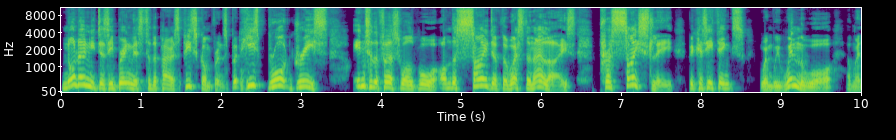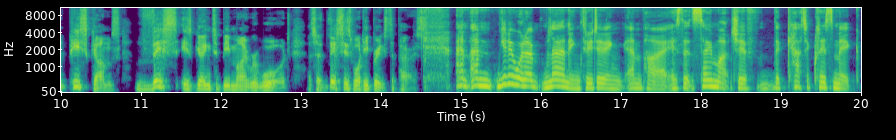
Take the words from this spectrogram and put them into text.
not only does he bring this to the Paris Peace Conference, but he's brought Greece into the First World War on the side of the Western Allies precisely because he thinks when we win the war and when peace comes, this is going to be my reward. And so this is what he brings to Paris. And, and you know what I'm learning through doing Empire is that so much of the cataclysmic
